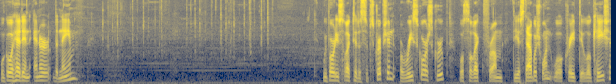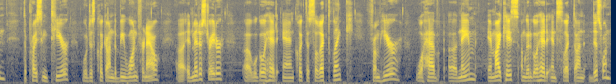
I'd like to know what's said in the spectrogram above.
We'll go ahead and enter the name We've already selected a subscription, a resource group. We'll select from the established one. We'll create the location, the pricing tier. We'll just click on the B1 for now. Uh, administrator, uh, we'll go ahead and click the select link. From here, we'll have a name. In my case, I'm going to go ahead and select on this one.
